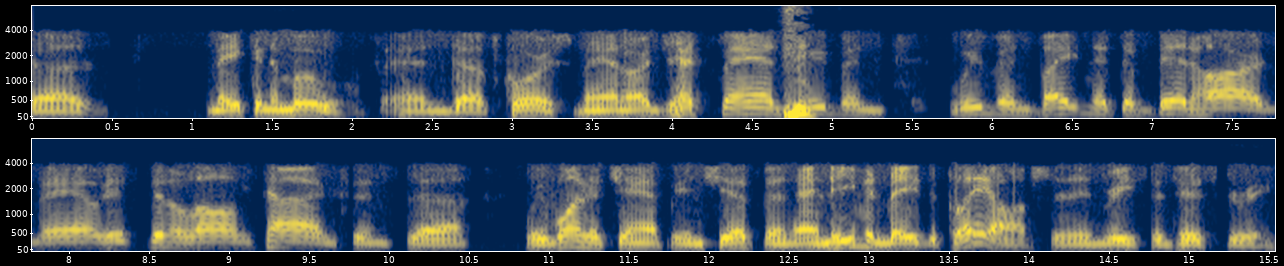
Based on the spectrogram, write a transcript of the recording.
uh, making a move. And uh, of course, man, our Jet fans, we've been we've been biting at the bit hard, man. It's been a long time since uh, we won a championship and and even made the playoffs in recent history.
